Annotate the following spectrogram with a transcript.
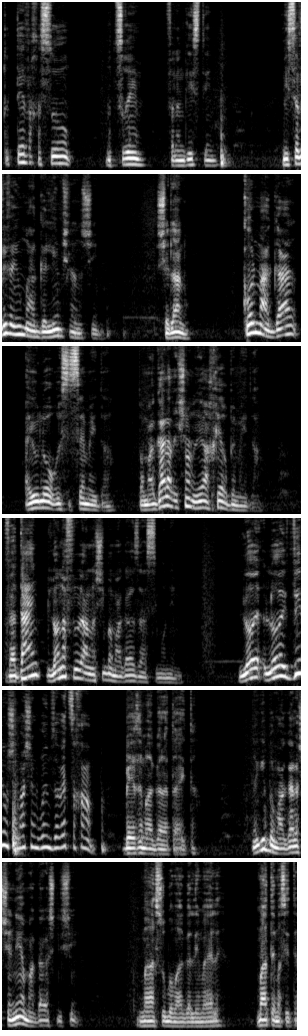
את הטבח עשו נוצרים, פלנגיסטים. מסביב היו מעגלים של אנשים, שלנו. כל מעגל היו לו רסיסי מידע. במעגל הראשון היה הכי הרבה מידע. ועדיין לא נפלו לאנשים במעגל הזה האסימונים. לא, לא הבינו שמה שהם רואים זה רצח עם. באיזה מעגל אתה היית? נגיד במעגל השני, המעגל השלישי. מה עשו במעגלים האלה? מה אתם עשיתם?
